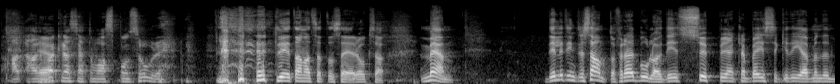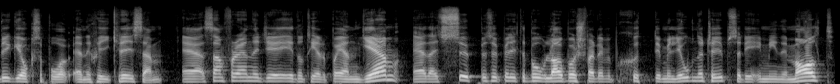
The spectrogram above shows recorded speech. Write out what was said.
Hade bara kunnat säga att de var sponsorer. det är ett annat sätt att säga det också. Men det är lite intressant då, för det här bolaget, det är super egentligen basic idé, men den bygger också på energikrisen. Eh, Sun for Energy är noterad på NGM. Eh, det är ett super, super litet bolag, börsvärde är på 70 miljoner typ, så det är minimalt.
